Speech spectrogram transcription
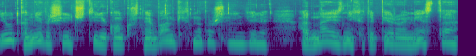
И вот ко мне пришли четыре конкурсные банки на прошлой неделе. Одна из них – это первое место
